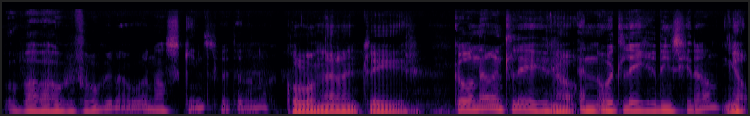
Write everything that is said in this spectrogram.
wat wou je vroeger dan worden als kind? Weet je dat nog? Kolonel in het leger. Kolonel in het leger? En ooit legerdienst gedaan? Ja.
